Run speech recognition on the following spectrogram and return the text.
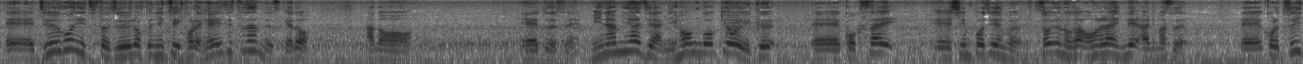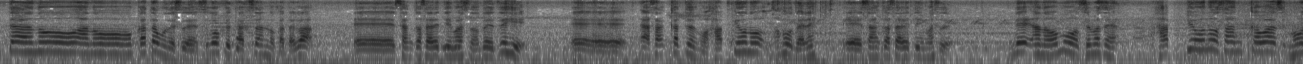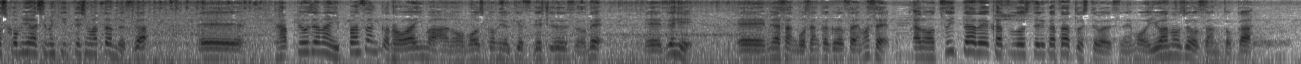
えー、15日と16日、これ平日なんですけど、あのえーとですね、南アジア日本語教育、えー、国際、えー、シンポジウム、そういうのがオンラインであります。えー、これツイッターの、あの方もですねすごくたくさんの方が、え参加されていますのでぜひえー、あ参加というのも発表の方でね、えー、参加されています。で、あの、もうすいません、発表の参加は、申し込みは締め切ってしまったんですが、えー、発表じゃない一般参加の方は今、あの、申し込み受付中ですので、えー、ぜひ、えー、皆さんご参加くださいませ。あの、ツイッターで活動している方としてはですね、もう岩之丞さんとか、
